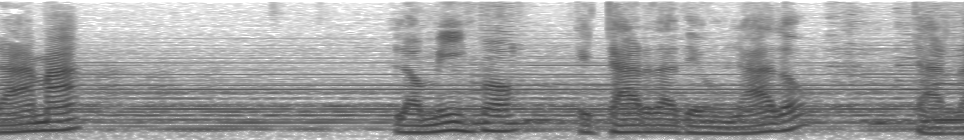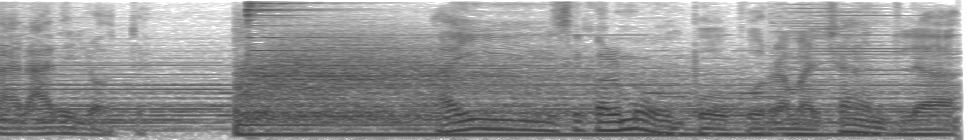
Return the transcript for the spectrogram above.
Rama, lo mismo que tarda de un lado, tardará del otro. Ahí se calmó un poco Ramayantla.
